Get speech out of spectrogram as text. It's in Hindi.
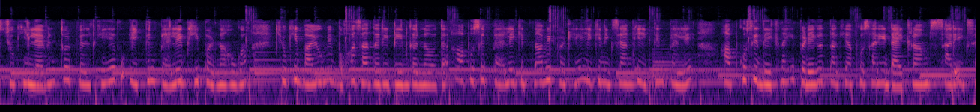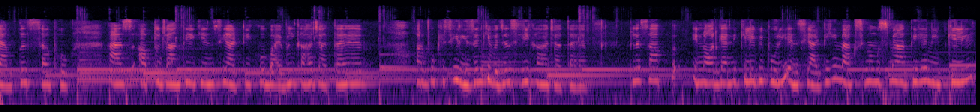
जो कि इलेवेंथ और ट्वेल्थ की है, वो एक दिन पहले भी पढ़ना होगा, क्योंकि बायो में बहुत ज़्यादा रिटेन करना होता है। आप उसे पहले कितना भी पढ़ लें, लेकिन एग्ज़ाम के एक दिन पहले आपको उसे देखना ही पड़ेगा, ताकि आपको सारे डायग्राम्स सारे एग्जाम्पल्स सब हो। एज आप तो जानते हैं कि एन को बाइबल कहा जाता है, और वो किसी रीज़न की वजह से ही कहा जाता है। प्लस आप इनऑर्गेनिक के लिए भी पूरी एन ही मैक्सिमम उसमें आती है नीट के लिए।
